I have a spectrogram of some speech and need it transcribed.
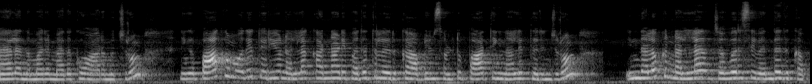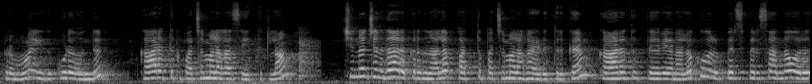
மேலே இந்த மாதிரி மிதக்கும் ஆரம்பிச்சிரும். நீங்கள் பார்க்கும் போதே தெரியும் நல்லா கண்ணாடி பதத்தில் இருக்கா அப்படின்னு சொல்லிட்டு பார்த்தீங்கனாலே தெரிஞ்சிடும் இந்த அளவுக்கு நல்லா ஜவ்வரிசி வெந்ததுக்கு அப்புறமா இது கூட வந்து காரத்துக்கு பச்சை மிளகாய் சேர்த்துக்கலாம். சின்ன சின்னதாக இருக்கிறதுனால பத்து பச்சை மிளகாய் எடுத்திருக்கேன். காரத்துக்கு தேவையான அளவுக்கு ஒரு பெருசு பெருசாக இருந்தால் ஒரு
